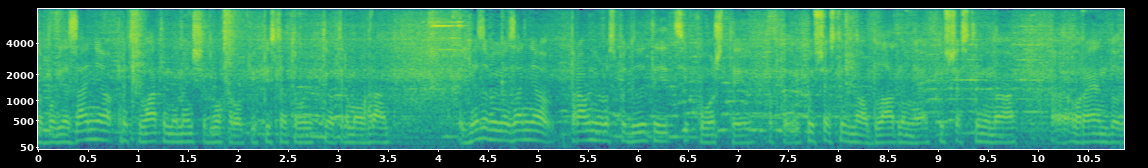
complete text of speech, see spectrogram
зобов'язання працювати не менше двох років після того, як ти отримав грант. Є зобов'язання правильно розподілити ці кошти, тобто якусь частину на обладнання, якусь частину на е, оренду.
